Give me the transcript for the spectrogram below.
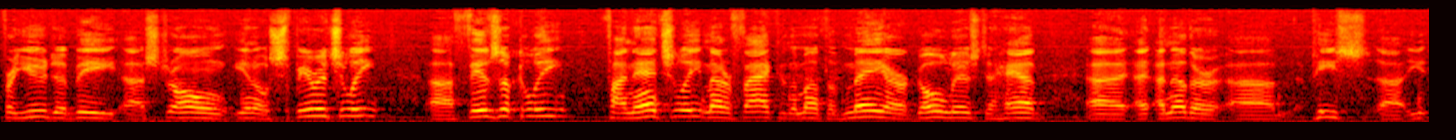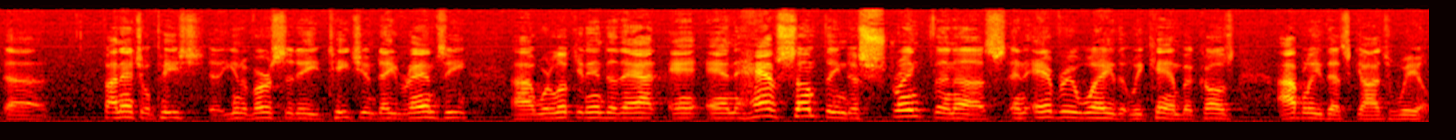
for you to be uh, strong, you know, spiritually, uh, physically, financially. Matter of fact, in the month of May, our goal is to have uh, another um, peace, uh, uh, financial peace uh, university teaching Dave Ramsey uh, we're looking into that and, and have something to strengthen us in every way that we can because I believe that's God's will.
